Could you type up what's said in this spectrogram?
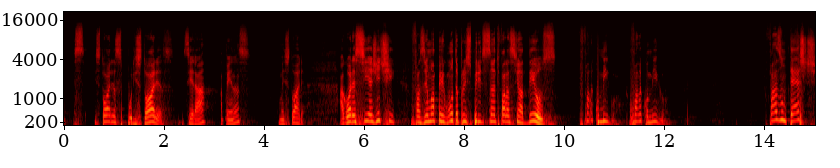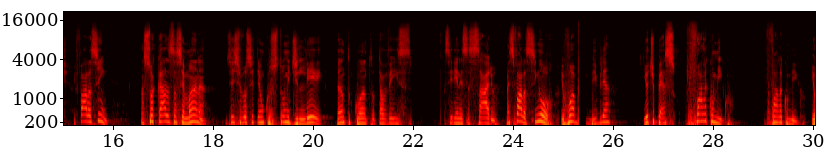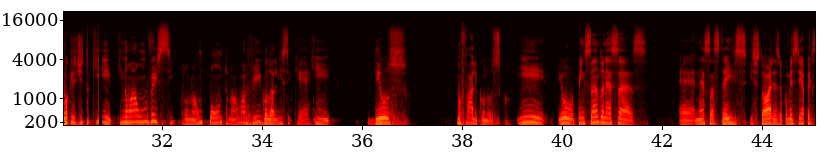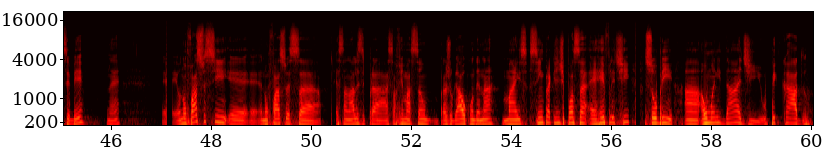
histórias por histórias, será apenas uma história. Agora, se a gente fazer uma pergunta para o Espírito Santo e falar assim: ó, Deus, fala comigo, fala comigo. Faz um teste e fala assim: na sua casa essa semana, não sei se você tem um costume de ler tanto quanto talvez seria necessário, mas fala: Senhor, eu vou abrir a Bíblia e eu te peço, fala comigo. Fala comigo. Eu acredito que, que não há um versículo, não há um ponto, não há uma vírgula ali sequer que Deus não fale conosco. E eu pensando nessas é, nessas três histórias, eu comecei a perceber, né, É, eu não faço esse, é, é não faço essa essa análise para essa afirmação para julgar ou condenar, mas sim para que a gente possa é, refletir sobre a, a, humanidade, o pecado.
